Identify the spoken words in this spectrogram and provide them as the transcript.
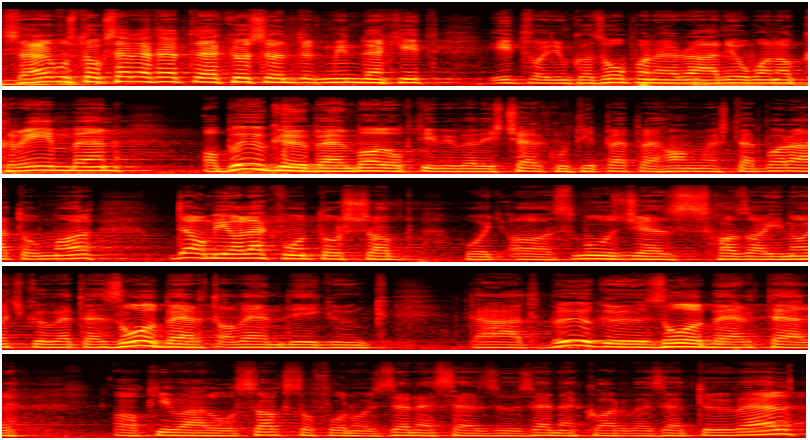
Szervusztok, szeretettel köszöntünk mindenkit. Itt vagyunk az Open Air Rádióban, a Krémben, a bőgőben Balog Tibivel és Cserkuti Pepe hangmester barátommal, de ami a legfontosabb, hogy a Smooth Jazz hazai nagykövete Zolbert a vendégünk, tehát bőgő Zolbertel a kiváló szakszofonos zeneszerző zenekarvezetővel,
